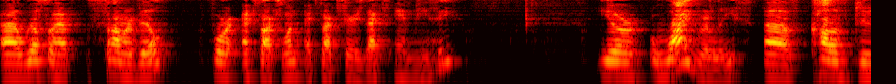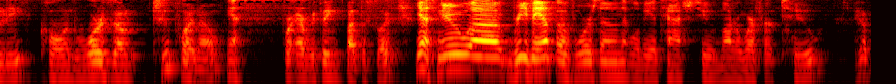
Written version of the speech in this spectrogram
Uh, we also have Somerville for Xbox One, Xbox Series X, and PC. Your wide release of Call of Duty: colon, Warzone 2.0 Yes, for everything but the Switch. yes, new uh, revamp of Warzone that will be attached to Modern Warfare Two. Yep.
